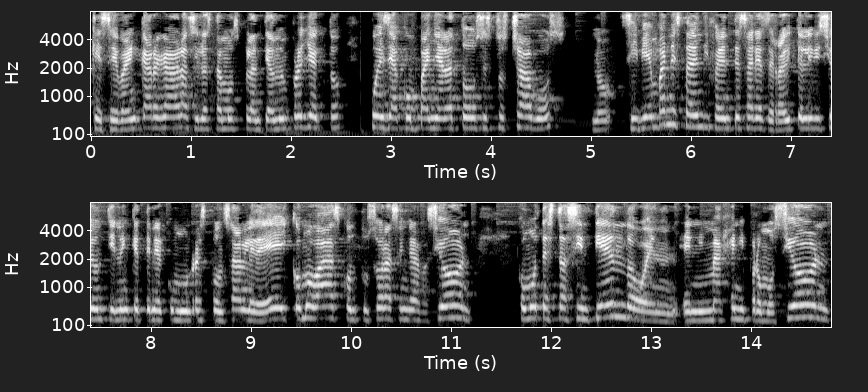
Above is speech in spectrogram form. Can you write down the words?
que se va a encargar, así lo estamos planteando en proyecto, pues de acompañar a todos estos chavos, ¿no? Si bien van a estar en diferentes áreas de radio y televisión, tienen que tener como un responsable de, hey, ¿cómo vas con tus horas en grabación? ¿Cómo te estás sintiendo en, en imagen y promoción?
